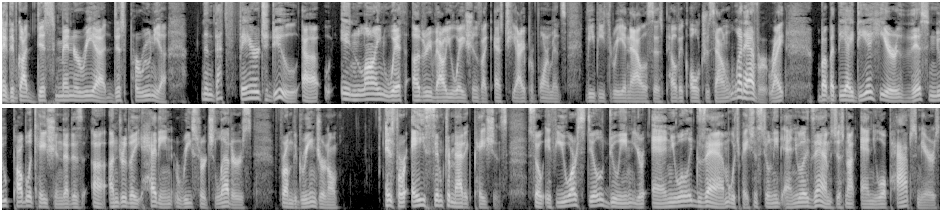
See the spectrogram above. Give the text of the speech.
if they've got dysmenorrhea, dyspareunia, then that's fair to do uh, in line with other evaluations like STI performance, VP3 analysis, pelvic ultrasound, whatever, right? But but the idea here, this new publication that is uh, under the heading Research Letters from the Green Journal is for asymptomatic patients. So if you are still doing your annual exam, which patients still need annual exams, just not annual pap smears,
